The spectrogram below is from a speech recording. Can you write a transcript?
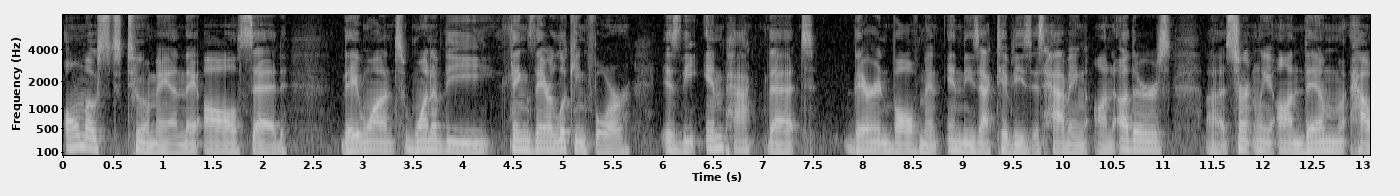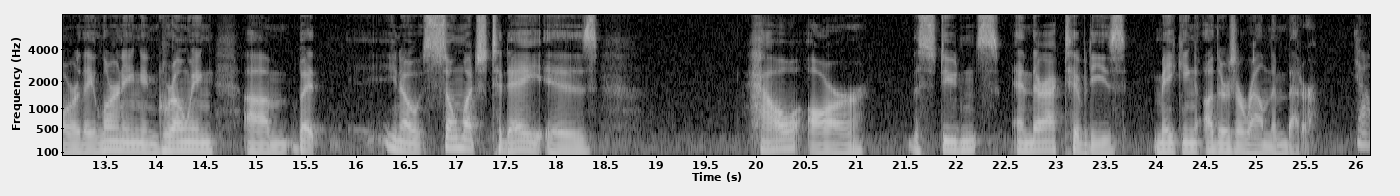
almost to a man, they all said they want one of the things they are looking for is the impact that their involvement in these activities is having on others, uh, certainly on them. How are they learning and growing? Um, but, you know, so much today is how are the students and their activities making others around them better? Yeah.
